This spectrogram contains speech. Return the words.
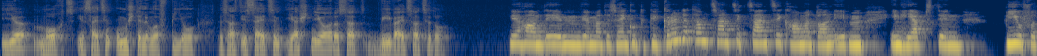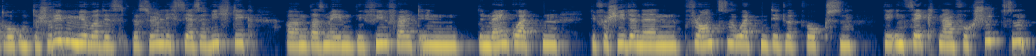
ihr macht, ihr seid in Umstellung auf Bio. Das heißt, ihr seid im ersten Jahr oder seid, wie weit seid ihr da? Wir haben eben, wenn wir das Weingut gegründet haben, 2020, haben wir dann eben im Herbst den Bio-Vertrag unterschrieben. Mir war das persönlich sehr, sehr wichtig, ähm, dass man eben die Vielfalt in den Weingarten, die verschiedenen Pflanzenarten, die dort wachsen, die Insekten einfach schützen.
